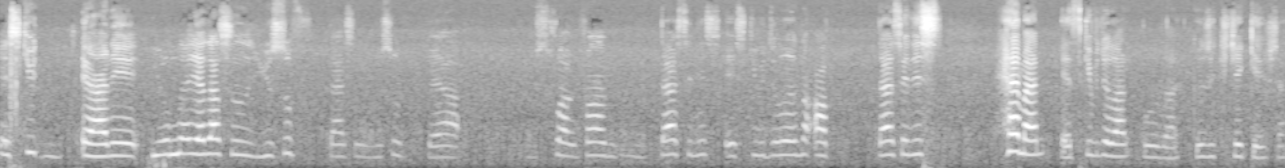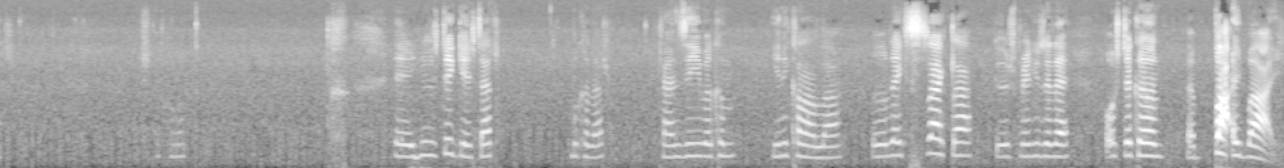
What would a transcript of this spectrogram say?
Eski yani yorumlara yazarsınız Yusuf dersiniz Yusuf veya Yusuf abi falan derseniz eski videolarını at derseniz hemen eski videolar burada gözükecek gençler. Şunu. Ee, gözükecek gençler. Bu kadar. Kendinize iyi bakın. Yeni kanalla Rex Strike'la görüşmek üzere. Hoşçakalın ve bye bye.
